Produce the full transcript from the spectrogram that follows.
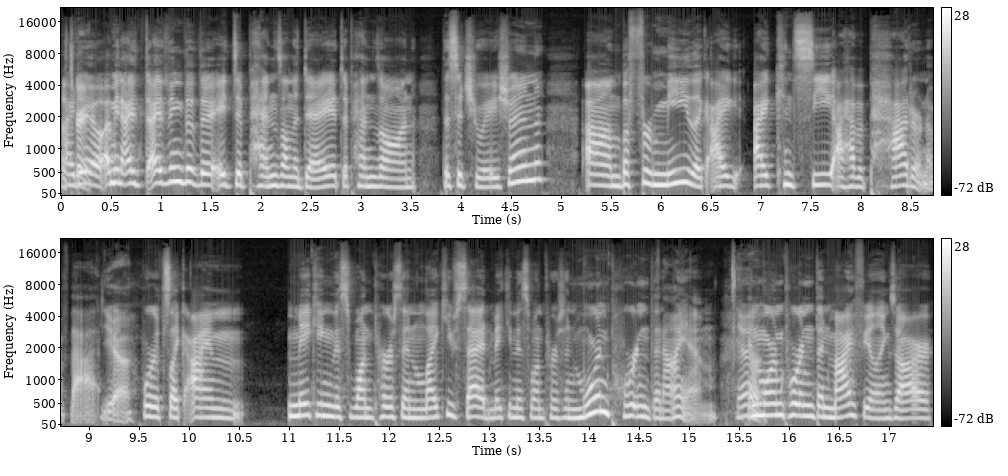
I great. do. I mean, I, I think that there, it depends on the day. It depends on the situation. Um, but for me, like I, I can see I have a pattern of that. Yeah. Where it's like I'm making this one person, like you said, making this one person more important than I am, Yeah. and more important than my feelings are,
